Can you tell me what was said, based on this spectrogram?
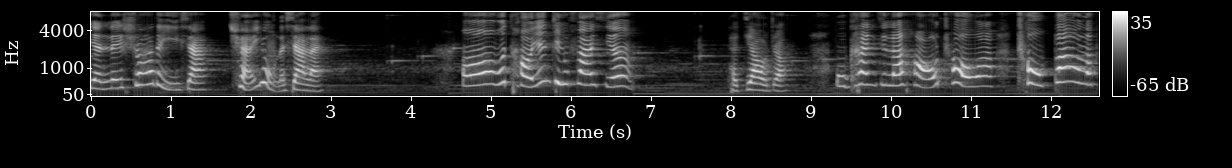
眼泪唰的一下全涌了下来。哦，我讨厌这个发型！他叫着。我看起来好丑啊，丑爆了，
